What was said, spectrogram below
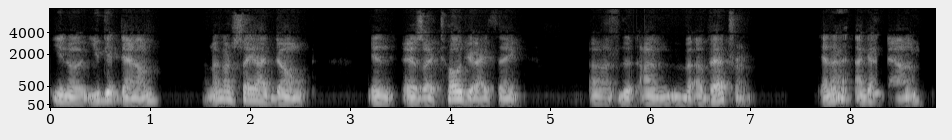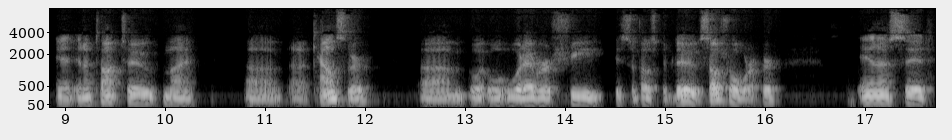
you know you get down. I'm not going to say I don't. And as I told you, I think uh, that I'm a veteran, and I, I got down and, and I talked to my uh, uh, counselor, um, w- whatever she is supposed to do, social worker, and I said,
